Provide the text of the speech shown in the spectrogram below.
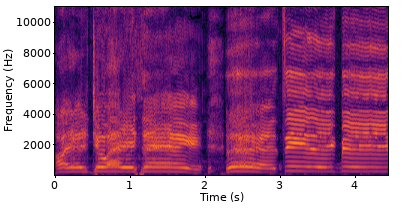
I didn't do anything. It's eating me.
